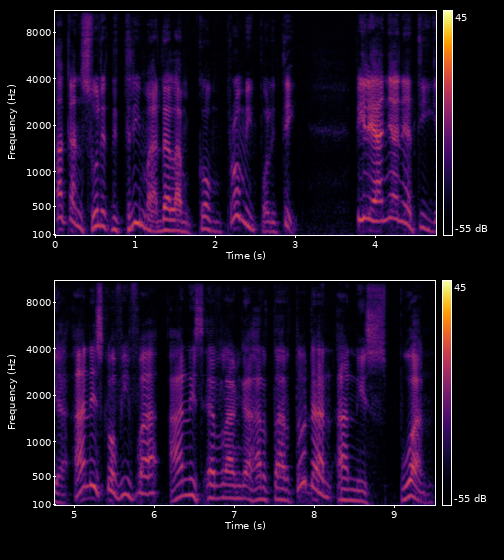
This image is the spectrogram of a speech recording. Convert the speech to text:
akan sulit diterima dalam kompromi politik. Pilihannya hanya tiga, Anis Kofifa, Anis Erlangga Hartarto, dan Anis Puan.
